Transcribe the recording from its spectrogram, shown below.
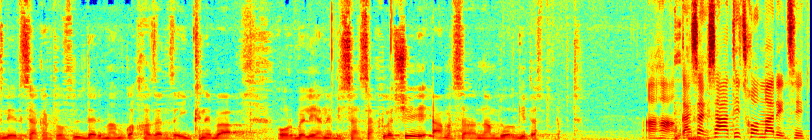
ძლიერი საქართველოს ლიდერი მამუკა ხაზარაძე იქნება ორბელიანების სასახლეში ამას ნამდვილად გიდასტურებთ. აჰა გასაგ საათიც ხომ არიცით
